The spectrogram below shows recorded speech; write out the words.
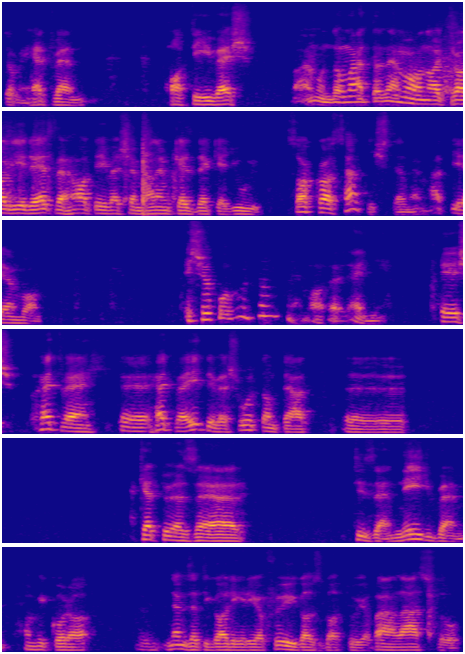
tudom én, 76 éves, már mondom, hát nem a nagy tragédia, 76 évesen már nem kezdek egy új szakasz, hát Istenem, hát ilyen van. És akkor mondtam, nem, ennyi és 70, 77 éves voltam, tehát 2014-ben, amikor a Nemzeti Galéria főigazgatója, Bán László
